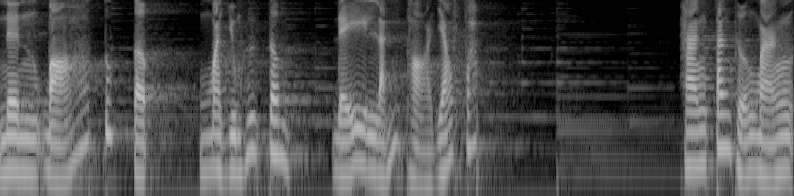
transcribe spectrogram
nên bỏ túc tập mà dùng hư tâm để lãnh thọ giáo pháp. Hàng tăng thượng mạng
